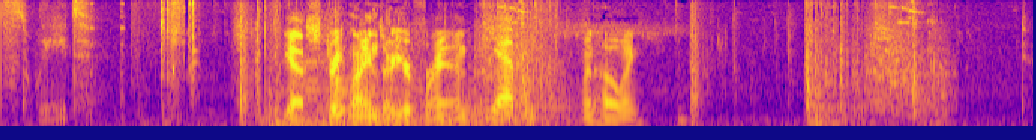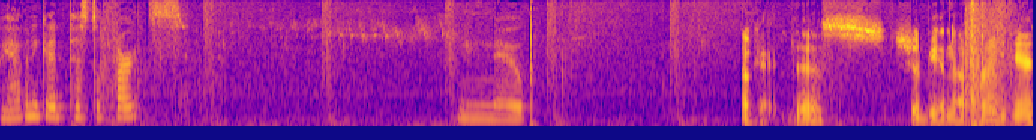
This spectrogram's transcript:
Sweet. Yeah. Straight lines are your friend Yep. when hoeing. Do we have any good pistol parts? Nope. Okay, this should be enough room here.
